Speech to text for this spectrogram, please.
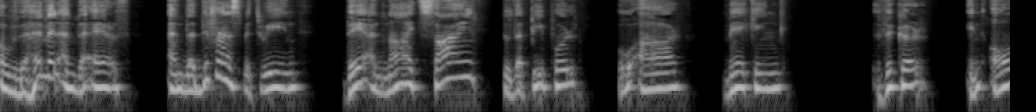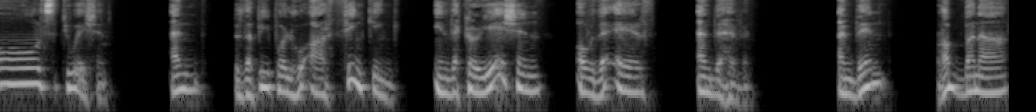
of the heaven and the earth and the difference between day and night sign to the people who are making dhikr in all situation and to the people who are thinking in the creation of the earth and the heaven and then ربنا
